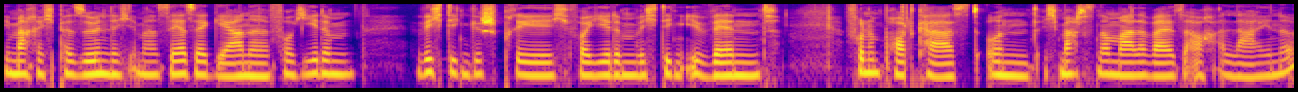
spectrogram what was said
die mache ich persönlich immer sehr, sehr gerne vor jedem wichtigen Gespräch, vor jedem wichtigen Event, von einem Podcast. Und ich mache das normalerweise auch alleine,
